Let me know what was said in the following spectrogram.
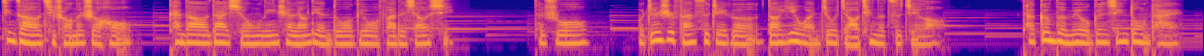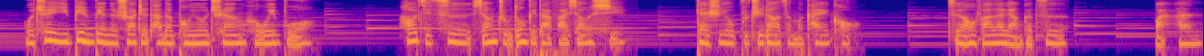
今早起床的时候，看到大熊凌晨两点多给我发的消息，他说：“我真是烦死这个到夜晚就矫情的自己了，他根本没有更新动态。”我却一遍遍地刷着他的朋友圈和微博，好几次想主动给他发消息，但是又不知道怎么开口，最后发了两个字：“晚安。”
